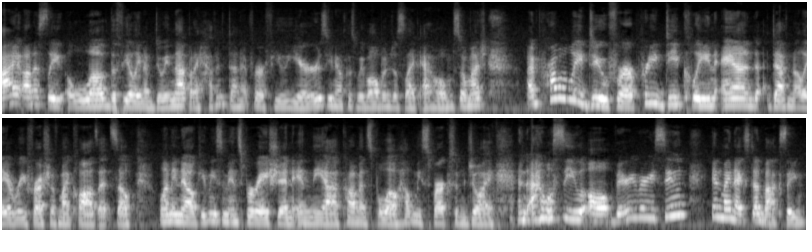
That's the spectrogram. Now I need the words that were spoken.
I honestly love the feeling of doing that, but I haven't done it for a few years, you know, because we've all been just like at home so much. I'm probably due for a pretty deep clean and definitely a refresh of my closet. So let me know. Give me some inspiration in the uh, comments below. Help me spark some joy. And I will see you all very, very soon in my next unboxing.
